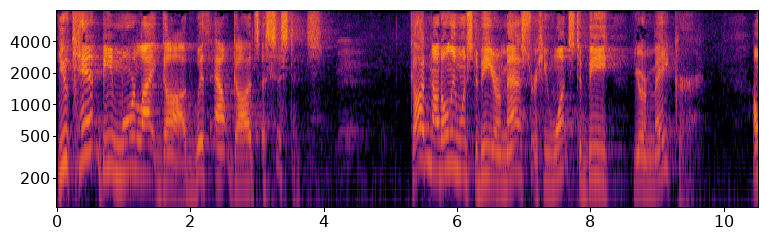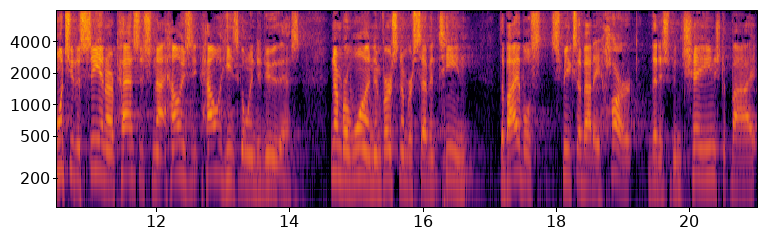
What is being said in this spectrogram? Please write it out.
You can't be more like God without God's assistance. God not only wants to be your master, He wants to be your maker. I want you to see in our passage tonight how he's, how he's going to do this. Number one, in verse number 17, the Bible speaks about a heart that has been changed by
